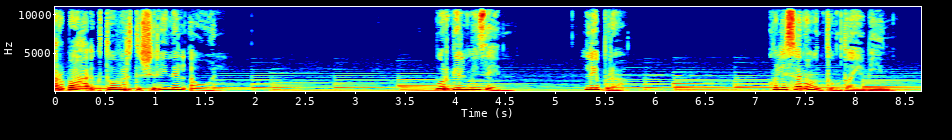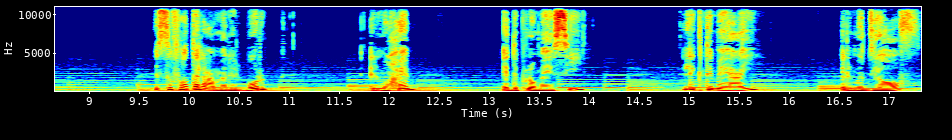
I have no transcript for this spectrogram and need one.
أربعة أكتوبر تشرين الأول. برج الميزان ليبرا. كل سنة وأنتم طيبين. الصفات العامة للبرج المحب الدبلوماسي الاجتماعي المضياف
